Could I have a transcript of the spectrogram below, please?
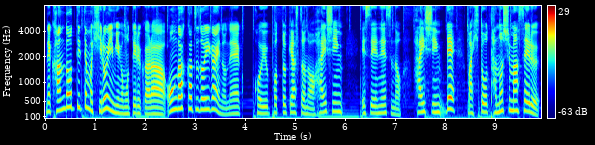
で感動って言っても広い意味が持てるから音楽活動以外のねこういうポッドキャストの配信 SNS の配信で、まあ、人を楽しませる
